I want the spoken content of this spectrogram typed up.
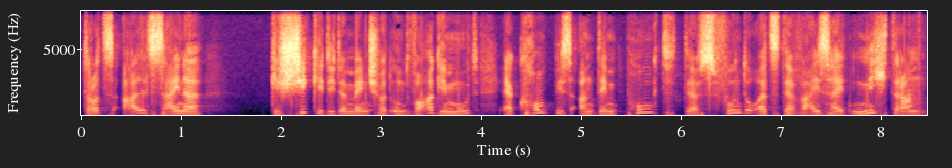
trotz all seiner Geschicke, die der Mensch hat und Wagemut, er kommt bis an den Punkt des Fundorts der Weisheit nicht ran.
